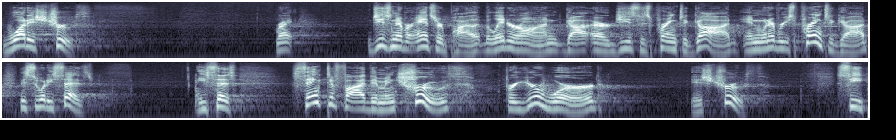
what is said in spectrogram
What is truth? Right? Jesus never answered Pilate, but later on, God, or Jesus is praying to God, and whenever he's praying to God, this is what he says. He says, Sanctify them in truth, for your word is truth. See,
